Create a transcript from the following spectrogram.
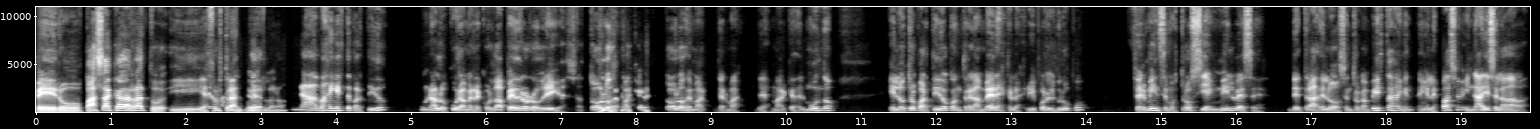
pero pasa cada rato y es frustrante verlo, ¿no? Nada más en este partido, una locura. Me recordó a Pedro Rodríguez, a todos los desmarques, todos los desmarques del mundo. El otro partido contra el Amberes, que lo escribí por el grupo, Fermín se mostró cien mil veces detrás de los centrocampistas en, el espacio y nadie se la daba.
